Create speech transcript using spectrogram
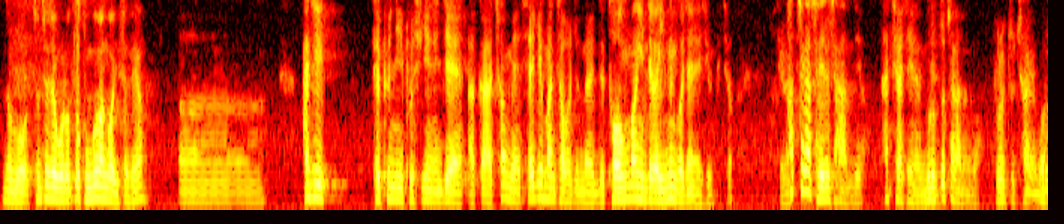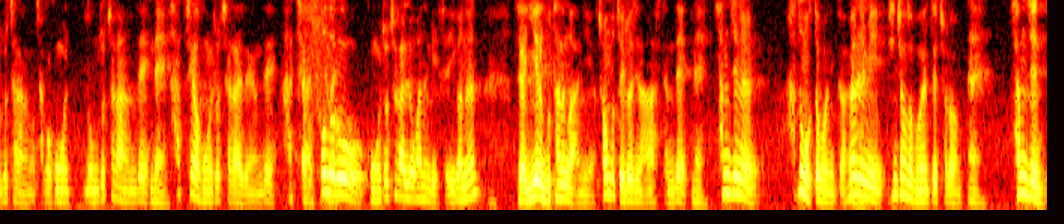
그래서 뭐 전체적으로 또 궁금한 거 있으세요? 어, 아직 대표님 보시기에는 이제 아까 처음에 세 개만 잡아준다 했는데 더 엉망인 데가 있는 거잖아요, 지금. 그쵸? 제가 하체가 제일 잘 안 돼요. 하체가 제일 안 무릎 돼요. 쫓아가는 거. 무릎 네, 쫓아가는 거. 무릎 쫓아가는 거. 자꾸 공을 너무 쫓아가는데 네. 하체가 공을 쫓아가야 되는데 하체가 자꾸 손으로 공을 쫓아가려고 하는 게 있어요. 이거는 제가 이해를 못하는 거 아니에요. 처음부터 이러진 않았을 텐데 네. 삼진을 하도 먹다 보니까 회원님이 신청서 보낼 때처럼 네. 삼진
